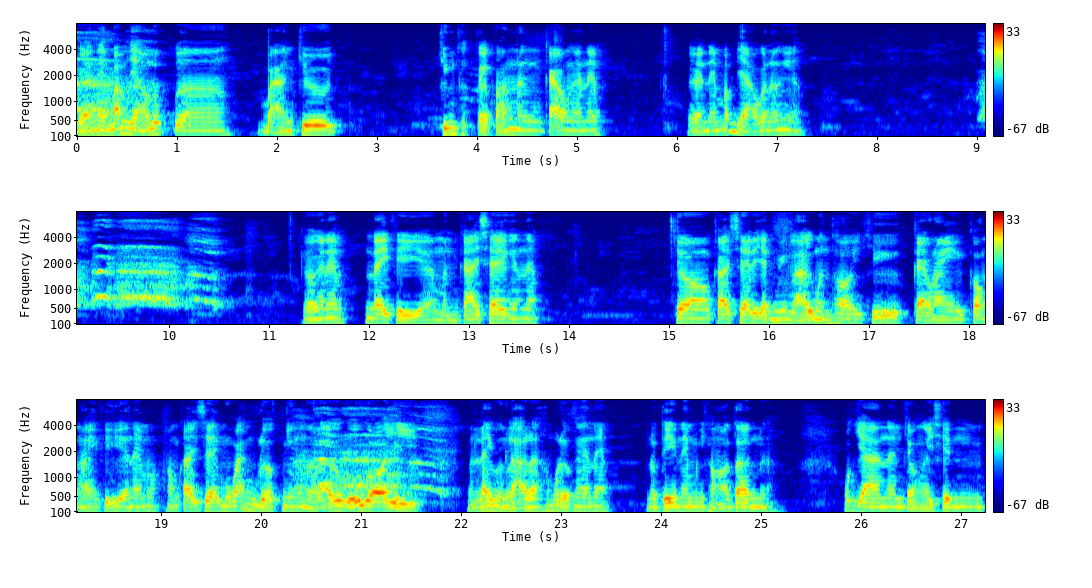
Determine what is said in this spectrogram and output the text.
Rồi anh em bấm vào nút uh, bạn chưa chứng thực tài khoản nâng cao nha anh em. Rồi anh em bấm vào cái nữa nha rồi anh em đây thì à, mình cai xe anh em. Cho cai xe để giành quyền lợi của mình thôi, chứ kèo này, con này thì anh em không cai xe mua bán cũng được, nhưng mà lại có rủi ro gì mình lấy quyền lợi là không có được nha anh em. Đầu tiên anh em ghi họ tên nè, quốc gia anh em chọn ngày sinh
